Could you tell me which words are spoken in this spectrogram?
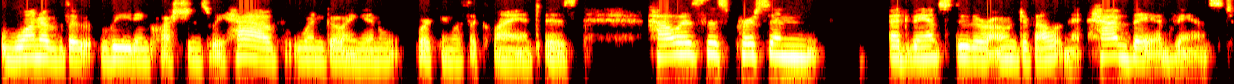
one of the leading questions we have when going in working with a client is how has this person advanced through their own development? Have they advanced?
